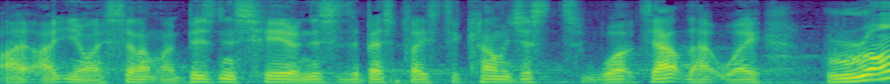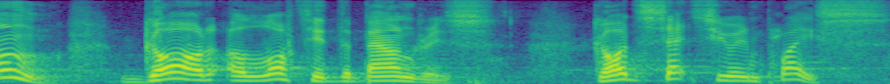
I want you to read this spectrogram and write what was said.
I, I, you know, I set up my business here, and this is the best place to come. It just worked out that way. Wrong. God allotted the boundaries. God sets you in place.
